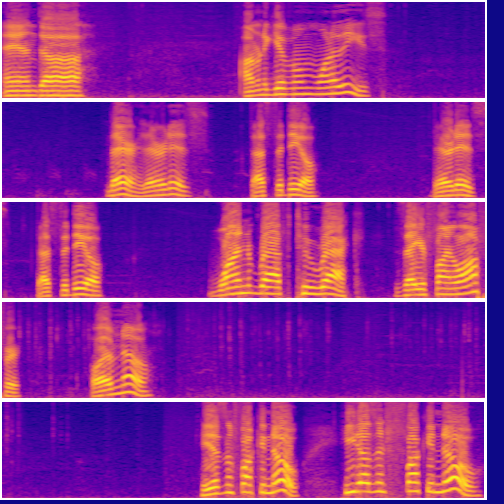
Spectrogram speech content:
And, uh... I'm gonna give him one of these. There, there it is. That's the deal. There it is. That's the deal. One ref, two rack. Is that your final offer? Let him know. He doesn't fucking know. He doesn't fucking know.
